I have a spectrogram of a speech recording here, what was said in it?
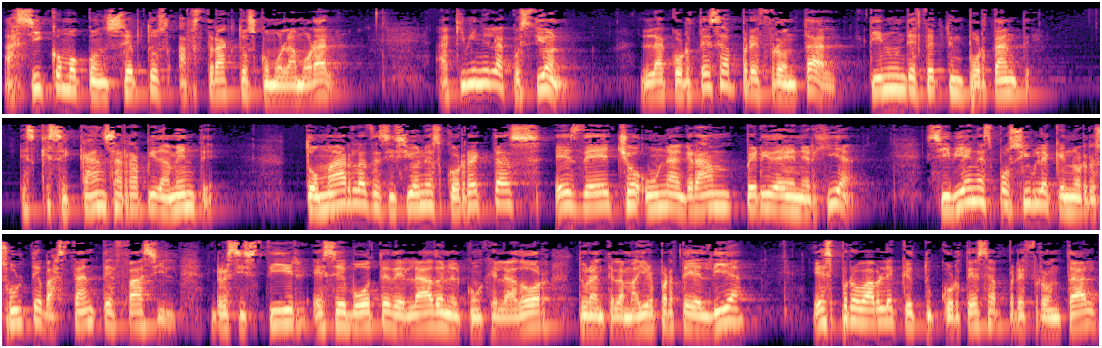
así como conceptos abstractos como la moral. Aquí viene la cuestión. La corteza prefrontal tiene un defecto importante. Es que se cansa rápidamente. Tomar las decisiones correctas es de hecho una gran pérdida de energía. Si bien es posible que nos resulte bastante fácil resistir ese bote de helado en el congelador durante la mayor parte del día, es probable que tu corteza prefrontal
